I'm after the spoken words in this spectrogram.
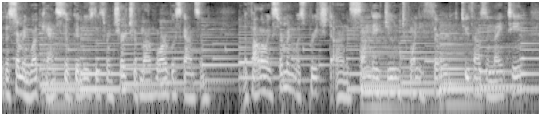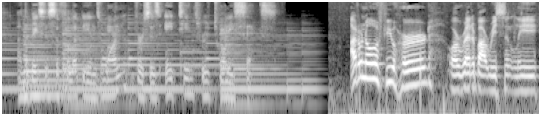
the sermon webcast of Good News Lutheran Church of Mount Horeb, Wisconsin. The following sermon was preached on Sunday, June 23rd, 2019, on the basis of Philippians 1, verses 18 through 26. I don't know if you heard or read about recently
